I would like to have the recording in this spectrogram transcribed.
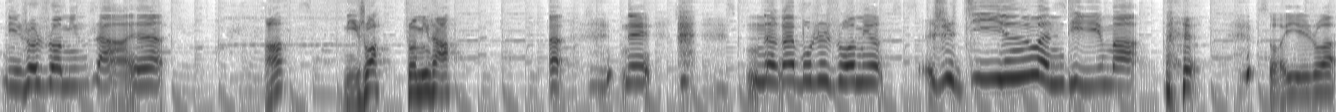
你说说明啥呀？啊？你说说明啥？啊，那那还不是说明是基因问题吗？所以说。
